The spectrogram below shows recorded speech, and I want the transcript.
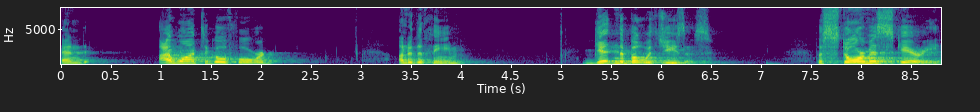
And I want to go forward under the theme get in the boat with Jesus. The storm is scary,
